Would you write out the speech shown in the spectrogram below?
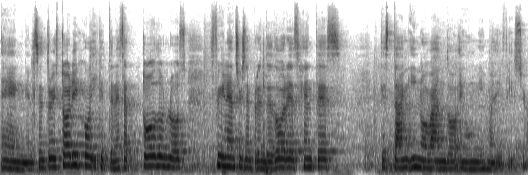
en el centro histórico y que tenés a todos los freelancers, emprendedores, gentes que están innovando en un mismo edificio.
